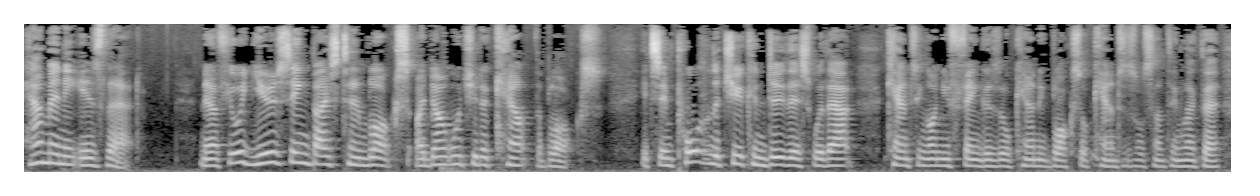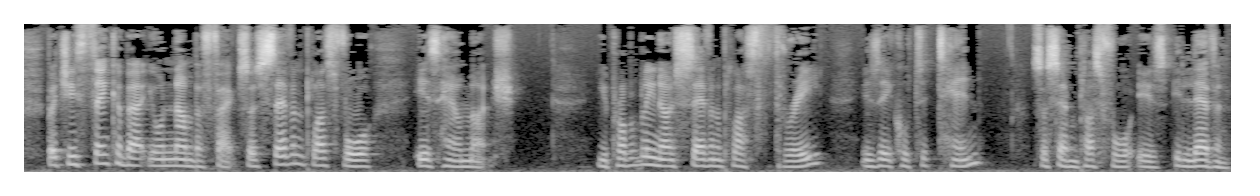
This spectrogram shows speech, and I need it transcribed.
How many is that? Now, if you're using base 10 blocks, I don't want you to count the blocks. It's important that you can do this without counting on your fingers or counting blocks or counters or something like that. But you think about your number fact. So 7 plus 4 is how much? You probably know 7 plus 3 is equal to 10. So 7 plus 4 is 11.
